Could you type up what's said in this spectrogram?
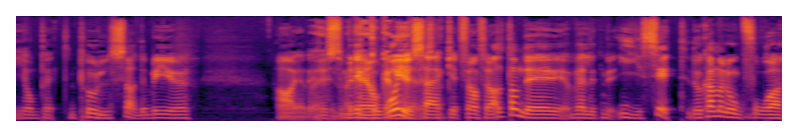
jobbigt. Pulsa, det blir ju Ja, jag vet Ja, inte. Men det går ju ner liksom. säkert, framförallt om det är väldigt isigt. Då kan man nog få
